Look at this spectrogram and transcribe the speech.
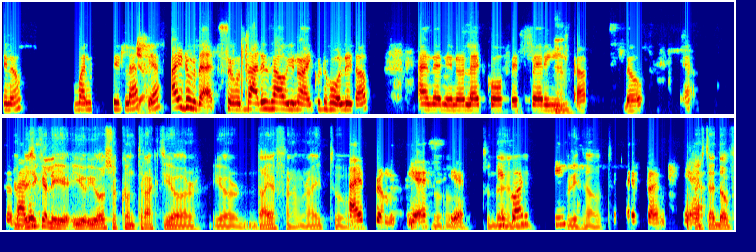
You know, one complete lap. Yeah. Yeah. I do that. So that is how you know I could hold it up, and then you know let go of it very Yeah. uh, slow. Yeah. So Yeah, that is basically, you, you also contract your your diaphragm, right? To diaphragm. Yes. to, Yes. to You got to breathe out. diaphragm. So Yeah. instead of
